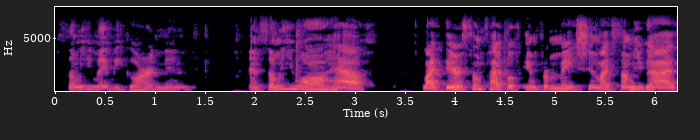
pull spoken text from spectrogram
Some of you may be gardening, and some of you all have like there's some type of information like some of you guys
